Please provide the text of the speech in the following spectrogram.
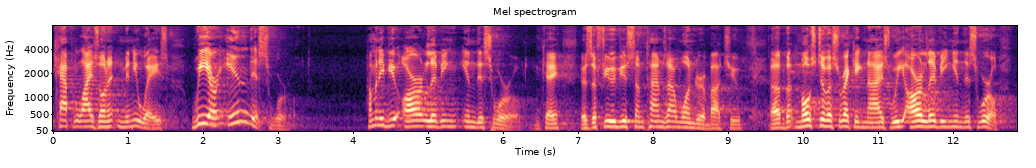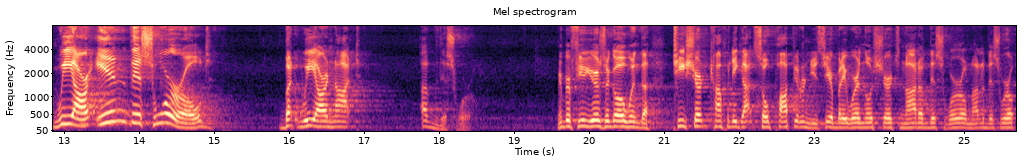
capitalized on it in many ways. We are in this world. How many of you are living in this world? Okay, there's a few of you, sometimes I wonder about you, uh, but most of us recognize we are living in this world. We are in this world, but we are not of this world. Remember a few years ago when the t shirt company got so popular and you see everybody wearing those shirts, not of this world, not of this world?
